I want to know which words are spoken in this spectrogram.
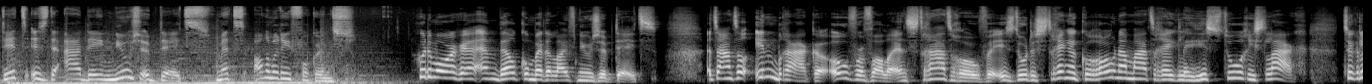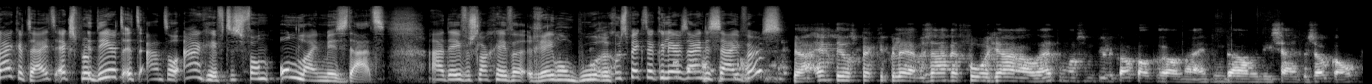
Dit is de AD Nieuws Update met Annemarie Fokkens. Goedemorgen en welkom bij de Live News Update. Het aantal inbraken, overvallen en straatroven is door de strenge coronamaatregelen historisch laag. Tegelijkertijd explodeert het aantal aangiftes van online misdaad. AD-verslaggever Raymond Boeren. Hoe spectaculair zijn de cijfers? Ja, echt heel spectaculair. We zagen het vorig jaar al. Hè. Toen was er natuurlijk ook al corona en toen daalden die cijfers ook al.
